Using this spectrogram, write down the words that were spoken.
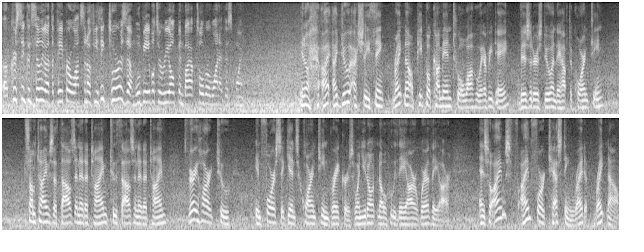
Uh, Kristen Consillio at the paper wants to know if you think tourism will be able to reopen by October 1 at this point. You know, I, I do actually think right now people come into Oahu every day, visitors do, and they have to quarantine. Sometimes a thousand at a time, 2,000 at a time. It's very hard to enforce against quarantine breakers when you don't know who they are, where they are. And so I'm, I'm for testing right, right now.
